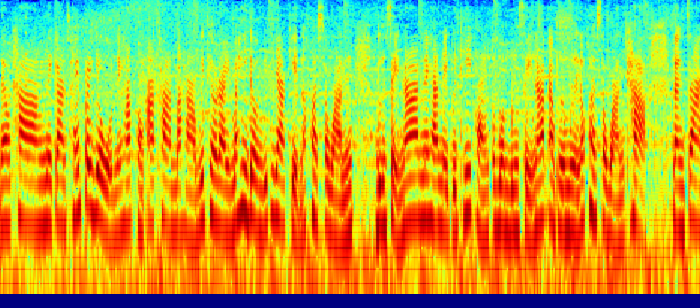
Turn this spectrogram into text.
แนวทางในการใช้ประโยชน์นะคะของอาคารมหาวิทยาลัยมหิดลวิทยาเขตนครสวรรค์บึงเสนาทนะคะในพื้นที่ของตำบลบึงเสนาทอำเภอเมืองนครสวรรค์ค่ะ หลังจาก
